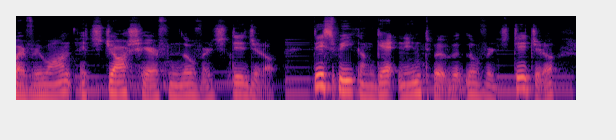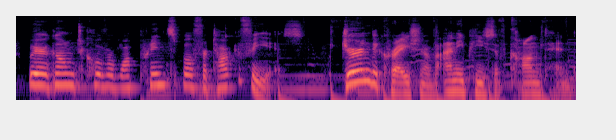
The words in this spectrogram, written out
everyone, it's Josh here from Loveridge Digital. This week on Getting Into It with Loveridge Digital, we are going to cover what principal photography is. During the creation of any piece of content,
